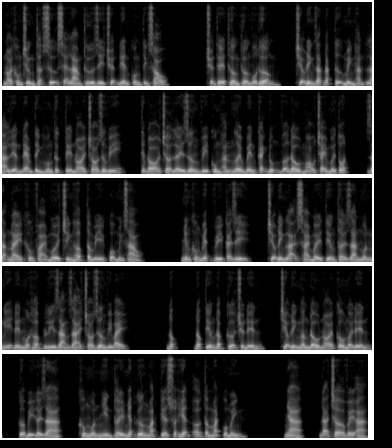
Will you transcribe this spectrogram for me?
nói không chừng thật sự sẽ làm thứ gì chuyện điên cuồng tình sáu chuyện thế thường thường vô thường, triệu đình giác đắc tự mình hẳn là liền đem tình huống thực tế nói cho dương vĩ, tiếp đó chờ lấy dương vĩ cùng hắn người bên cạnh đụng vỡ đầu máu chảy mới tốt, dạng này không phải mới chính hợp tâm ý của mình sao? Nhưng không biết vì cái gì, triệu đình lại xài mấy tiếng thời gian muốn nghĩ đến một hợp lý giảng giải cho dương vĩ bảy. Đốc đốc tiếng đập cửa chuyển đến, triệu đình ngẩng đầu nói câu mời đến, cửa bị đẩy ra, không muốn nhìn thấy nhất gương mặt kia xuất hiện ở tầm mắt của mình. Nha, đã trở về a?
